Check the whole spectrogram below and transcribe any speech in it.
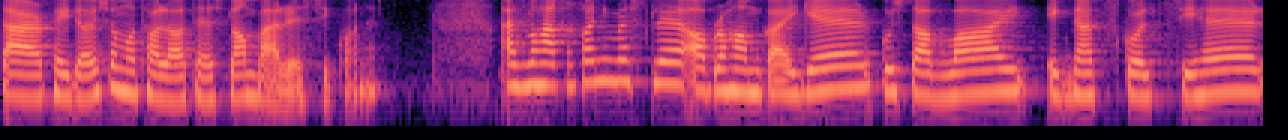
در پیدایش مطالعات اسلام بررسی کنه. از محققانی مثل آبراهام گایگر، گوستاو وایل، ایگناتس گولتسیهر،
